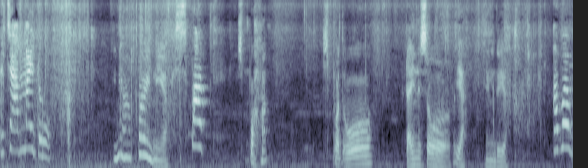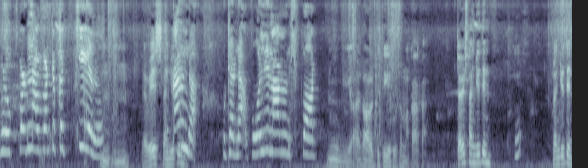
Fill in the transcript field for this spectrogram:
Sama itu. Ini apa ini ya? Spot. Spot. Oh. Dinosaur. Ya, yang itu ya. Apa belum pernah waktu kecil? Mm Ya wis Kan lanjutin. enggak. Udah enggak boleh nonton spot. Iya, soal ditiru sama kakak. Ya wis lanjutin. Hmm? Lanjutin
